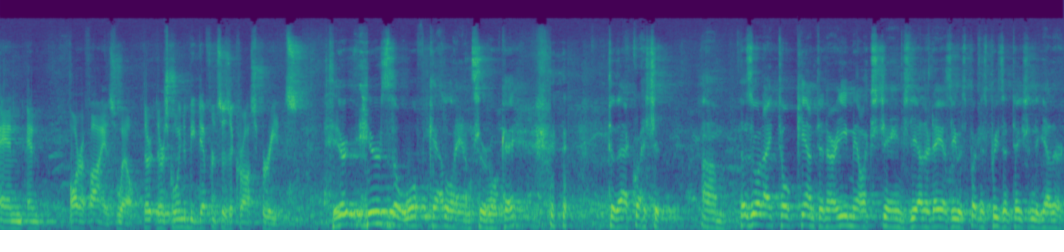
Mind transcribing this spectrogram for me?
and, and RFI as well. There, there's going to be differences across breeds. Here, here's the Wulf cattle answer, okay, to that question. Um, this is what I told Kent in our email exchange the other day as he was putting his presentation together.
